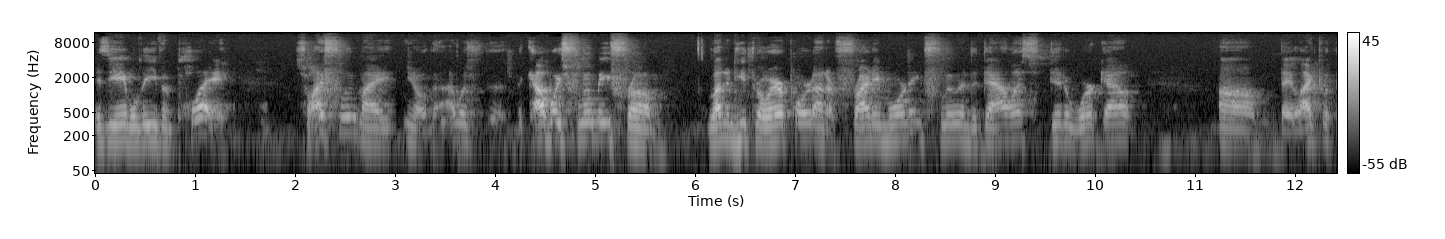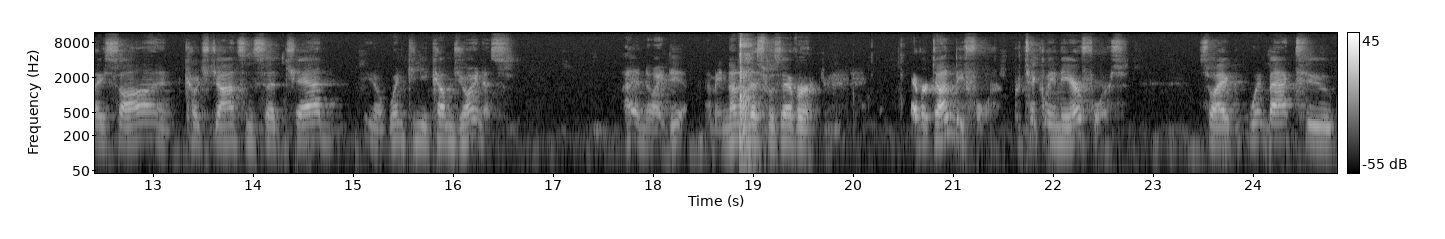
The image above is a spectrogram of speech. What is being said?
is he able to even play? So I flew my, you know, I was the Cowboys flew me from London Heathrow Airport on a Friday morning, flew into Dallas, did a workout. Um, they liked what they saw, and Coach Johnson said, "Chad, you know, when can you come join us?" I had no idea. I mean, none of this was ever ever done before, particularly in the Air Force. So I went back to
